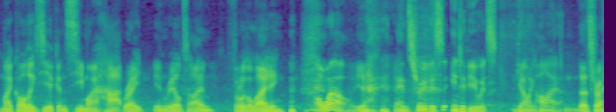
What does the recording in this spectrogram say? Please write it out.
my colleagues here can see my heart rate in real time through the lighting. Oh wow! yeah, and through this interview, it's going higher. That's right.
